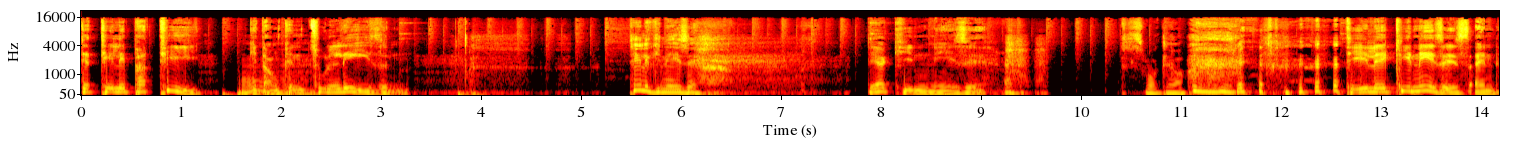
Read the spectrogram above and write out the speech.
der Telepathie, Gedanken zu lesen? Telekinese. Der Chinese. Das war klar. Telekinese ist ein,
